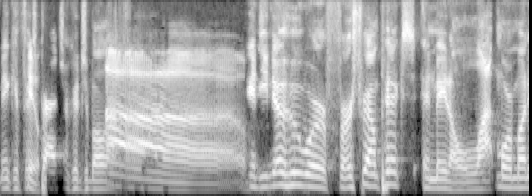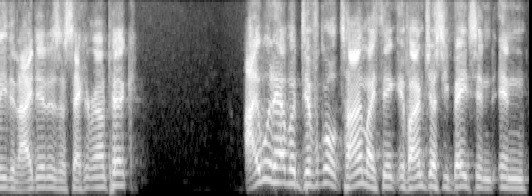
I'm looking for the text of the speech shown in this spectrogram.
Minkah Fitzpatrick or Jamal. Oh. And do you know who were first round picks and made a lot more money than I did as a second round pick? I would have a difficult time, I think, if I'm Jessie Bates and in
